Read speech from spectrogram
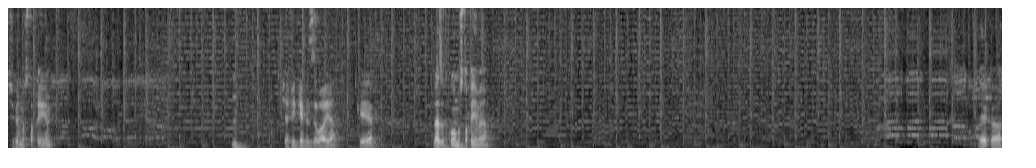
شكل مستقيم. شايفين كيف الزوايا؟ كيف؟ لازم تكون مستقيمة. هيك.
